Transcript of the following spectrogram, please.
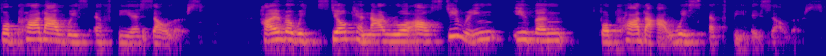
for product with FBA sellers. However, we still cannot rule out steering even for product with FBA sellers.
